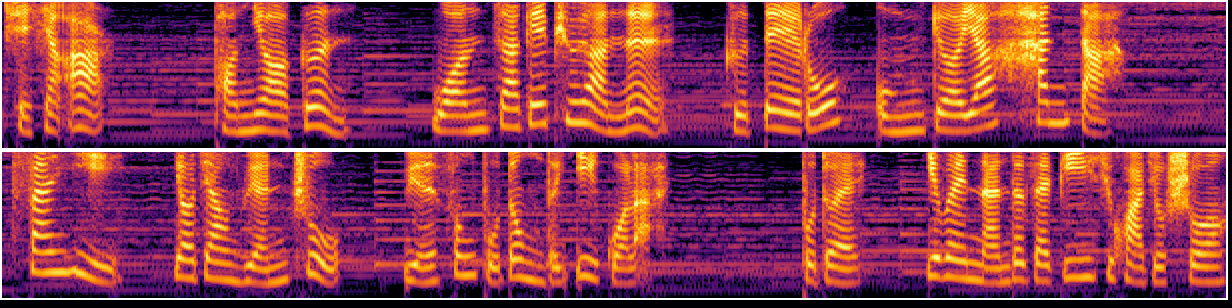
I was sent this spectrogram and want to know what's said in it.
选项二，번역은원작의표현을그대로옮겨야한다。 翻译要将原着。原封不动地译过来，不对， 因为男的在第一句话就说，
